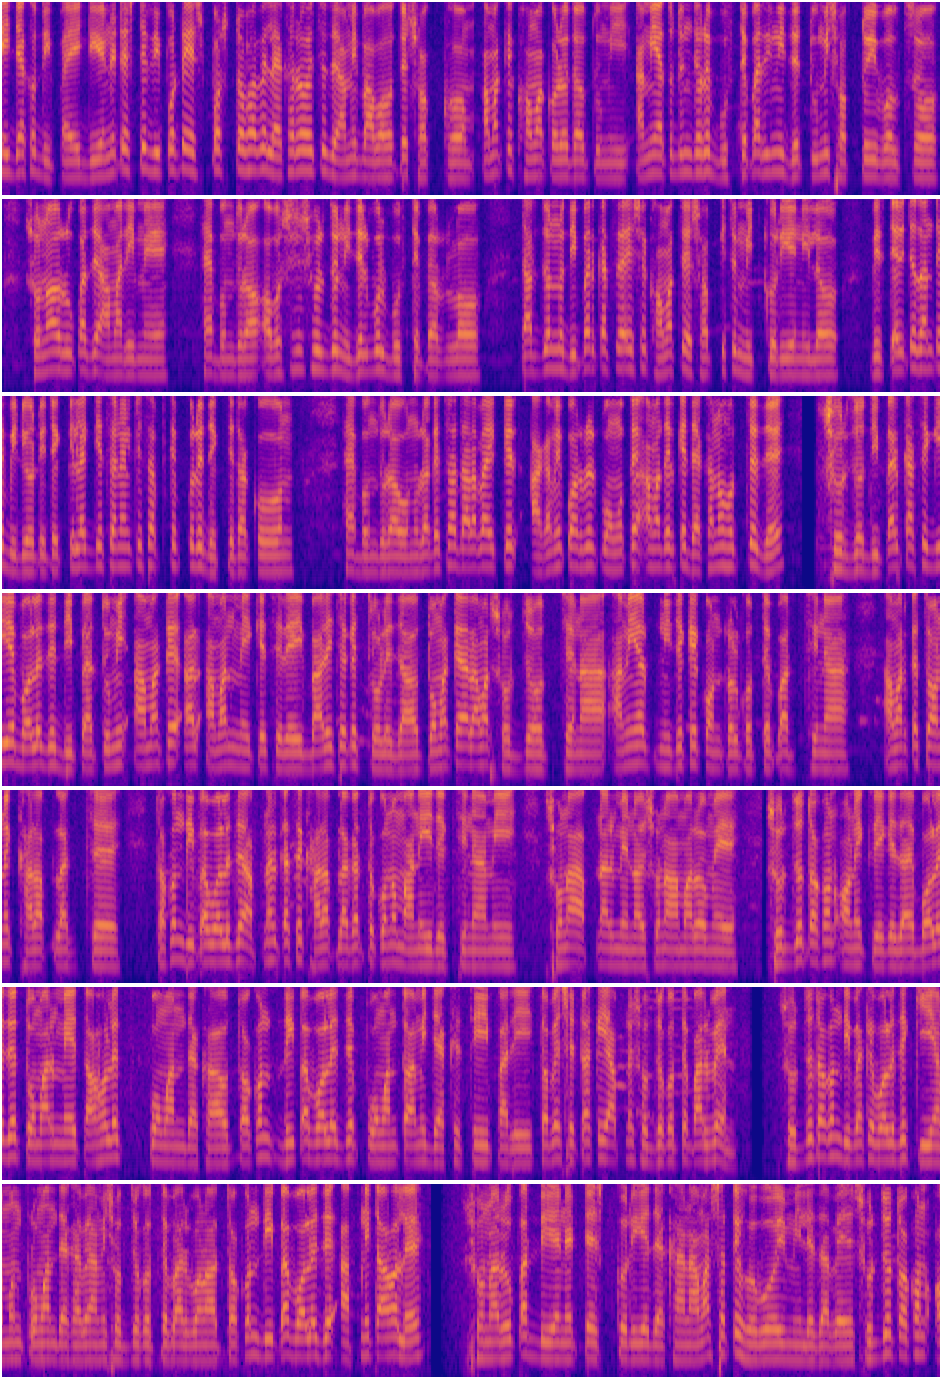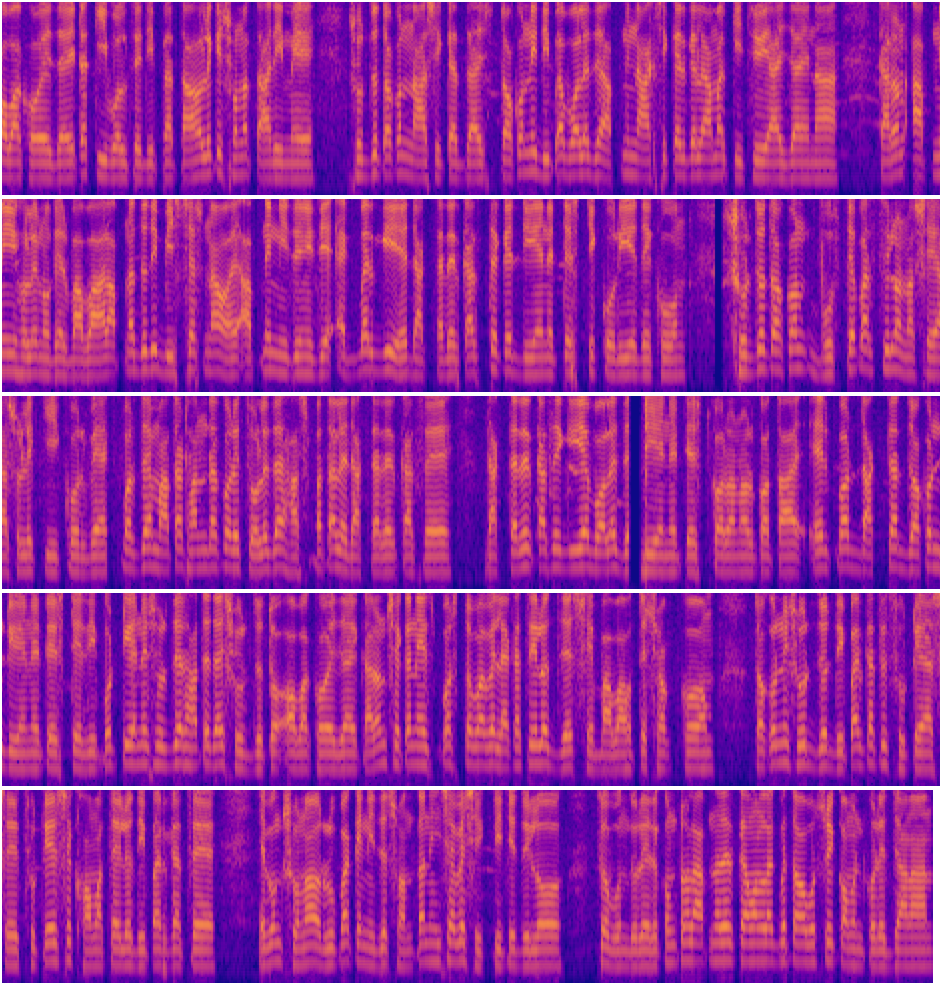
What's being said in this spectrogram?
এই দেখো দীপা, এই ডিএনএ টেস্টের রিপোর্টে স্পষ্টভাবে লেখা রয়েছে যে আমি বাবা হতে সক্ষম। আমাকে ক্ষমা করে দাও তুমি। আমি এতদিন ধরে বুঝতে পারিনি যে তুমি সত্যই বলছো। সোনা রূপা যে আমারই মেয়ে। হ্যাঁ বন্ধুরা, অবশেষে সূর্য নিজের ভুল বুঝতে পারল। তার জন্য দীপার কাছে এসে ক্ষমা চেয়ে সব কিছু মিট করিয়ে নিল। বিস্তারিত জানতে ভিডিওটিতে একটি দিয়ে চ্যানেলটি সাবস্ক্রাইব করে দেখতে থাকুন। হ্যাঁ বন্ধুরা অনুরাগে চা ধারাবাহিকটির আগামী পর্বের প্রমোতে আমাদেরকে দেখানো হচ্ছে যে সূর্য দীপার কাছে গিয়ে বলে যে, দীপা, তুমি আমাকে আর আমার মেয়েকে ছেড়ে এই বাড়ি থেকে চলে যাও। তোমাকে আর আমার সহ্য হচ্ছে না। আমি আর নিজেকে কন্ট্রোল করতে পারছি না। আমার কাছে অনেক খারাপ লাগছে। তখন দীপা বলে যে, আপনার কাছে খারাপ লাগার তো কোনো মানেই দেখছি না আমি। সোনা আপনার মেয়ে নয়, সোনা আমারও মেয়ে। সূর্য তখন অনেক রেগে যায়, বলে যে, তোমার মেয়ে, তাহলে প্রমাণ দেখাও। তখন দীপা বলে যে, প্রমাণ তো আমি দেখাতেই পারি। তবে সেটা কি আপনি সহ্য করতে পারবেন? সূর্য তখন দীপাকে বলে যে, কি এমন প্রমাণ দেখাবে? আমি সহ্য করতে পারব না। তখন দীপা বলে যে, আপনি তাহলে সোনারূপার ডিএনএ টেস্ট করিয়ে দেখান, আমার সাথে হবই, মিলে যাবে। সূর্য তখন অবাক হয়ে যায়, এটা কি বলছে দীপা? তাহলে কি সোনা তারই মেয়ে? সূর্য তখন না স্বীকার যায়। তখনই দীপা বলে যে, আপনি না স্বীকার গেলে আমার কিছুই আয় যায় না। কারণ আপনিই হলেন ওদের বাবা। আর আপনার যদি বিশ্বাস না হয়, আপনি নিজে নিজে একবার গিয়ে ডাক্তারের কাছ থেকে ডিএনএ টেস্টটি করিয়ে দেখুন। সূর্য তখন বুঝতে পারছিল না সে আসলে কি করবে। এক পর্যায়ে মাথা ঠান্ডা করে চলে যায় হাসপাতালে ডাক্তারের কাছে। ডাক্তারের কাছে গিয়ে বলে যে ডিএনএ টেস্ট করানোর কথা। এরপর ডাক্তার যখন ডিএনএ টেস্টের রিপোর্টটি এনে সূর্যের হাতে দেয়, সূর্য তো অবাক হয়ে যায়, কারণ সেখানে স্পষ্টভাবে লেখা ছিল যে সে বাবা হতে সক্ষম। তখনই সূর্য দীপার কাছে ছুটে আসে, ছুটে এসে ক্ষমা চাইলো দীপার কাছে এবং সোনা রূপাকে নিজের সন্তান হিসাবে স্বীকৃতি দিল। সো বন্ধুরা, এরকমটা হলে আপনাদের কেমন লাগবে তা অবশ্যই কমেন্ট করে জানান।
